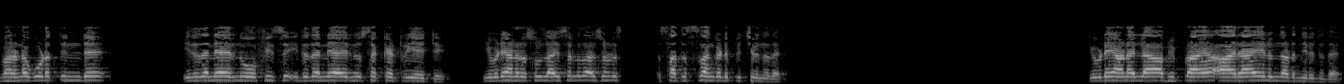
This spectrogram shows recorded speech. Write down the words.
ഭരണകൂടത്തിന്റെ ഇത് തന്നെയായിരുന്നു ഓഫീസ് ഇത് തന്നെയായിരുന്നു സെക്രട്ടേറിയറ്റ്. ഇവിടെയാണ് റസൂൽ അലൈഹി സദസ് സംഘടിപ്പിച്ചിരുന്നത്. ഇവിടെയാണ് എല്ലാ അഭിപ്രായ ആരായലും നടന്നിരുന്നത്.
